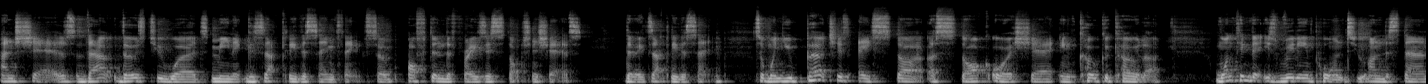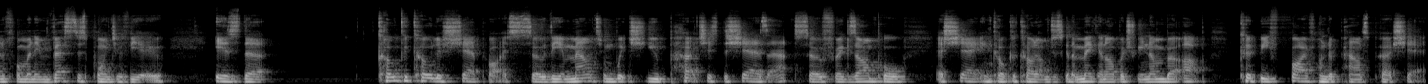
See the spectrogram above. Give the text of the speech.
and shares, that those two words mean exactly the same thing. So often the phrase is stocks and shares. They're exactly the same. So when you purchase a stock, a stock or a share in Coca-Cola, one thing that is really important to understand from an investor's point of view is that Coca Cola's share price, so the amount in which you purchase the shares at. So, for example, a share in Coca Cola, I'm just going to make an arbitrary number up, could be £500 per share.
